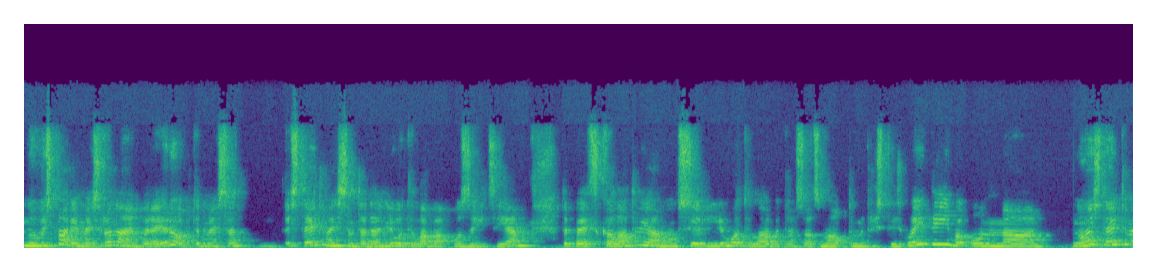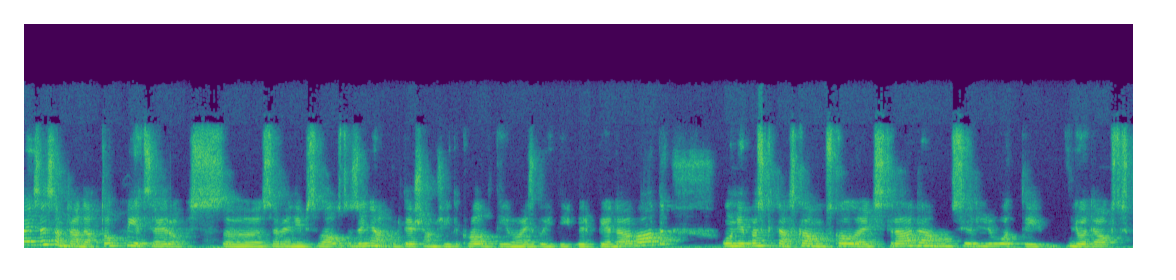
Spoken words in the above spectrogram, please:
Nu, vispār, ja mēs runājam par Eiropu, tad mēs, at, es teiktu, mēs esam tādā ļoti labā pozīcijā. Tāpēc, ka Latvijā mums ir ļoti laba tā saucamā optometristu izglītība. Un, nu, es teiktu, mēs esam tādā top 5 Eiropas uh, Savienības valstu ziņā, kur tiešām šī kvalitatīvā izglītība ir piedāvāta. Un, ja paskatās, kā mūsu kolēģi strādā, mums ir ļoti, ļoti augstas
